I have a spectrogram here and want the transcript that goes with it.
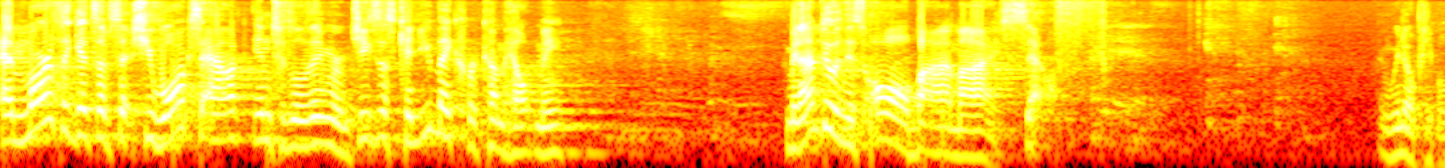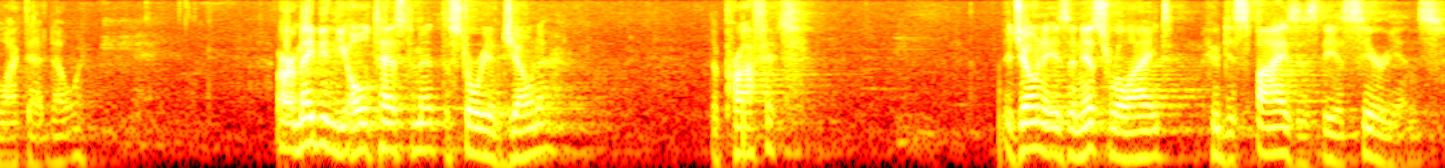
And Martha gets upset. She walks out into the living room. Jesus, can you make her come help me? I mean, I'm doing this all by myself. And we know people like that, don't we? Or maybe in the Old Testament, the story of Jonah, the prophet. Jonah is an Israelite who despises the Assyrians.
